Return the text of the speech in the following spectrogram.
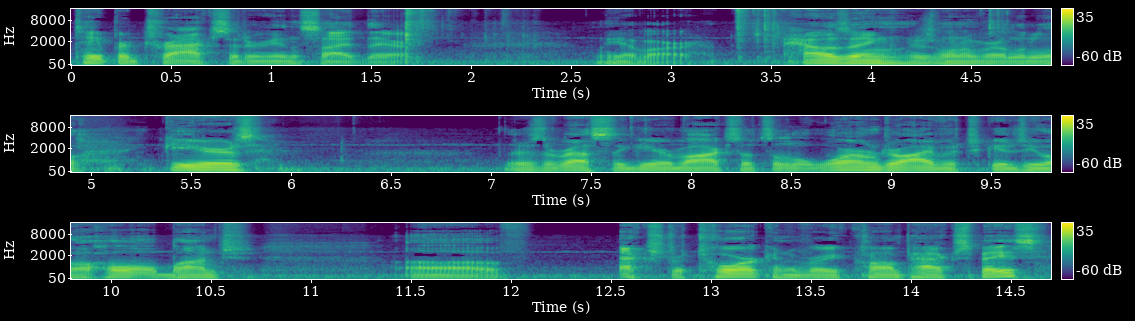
tapered tracks that are inside there. We have our housing. There's one of our little gears. There's the rest of the gearbox. So it's a little worm drive, which gives you a whole bunch of extra torque in a very compact space.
